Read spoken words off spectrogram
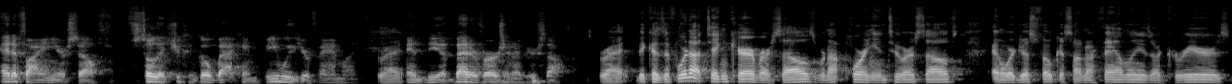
edifying yourself so that you can go back and be with your family Right. and be a better version of yourself. Right. Because if we're not taking care of ourselves, we're not pouring into ourselves, and we're just focused on our families, our careers,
